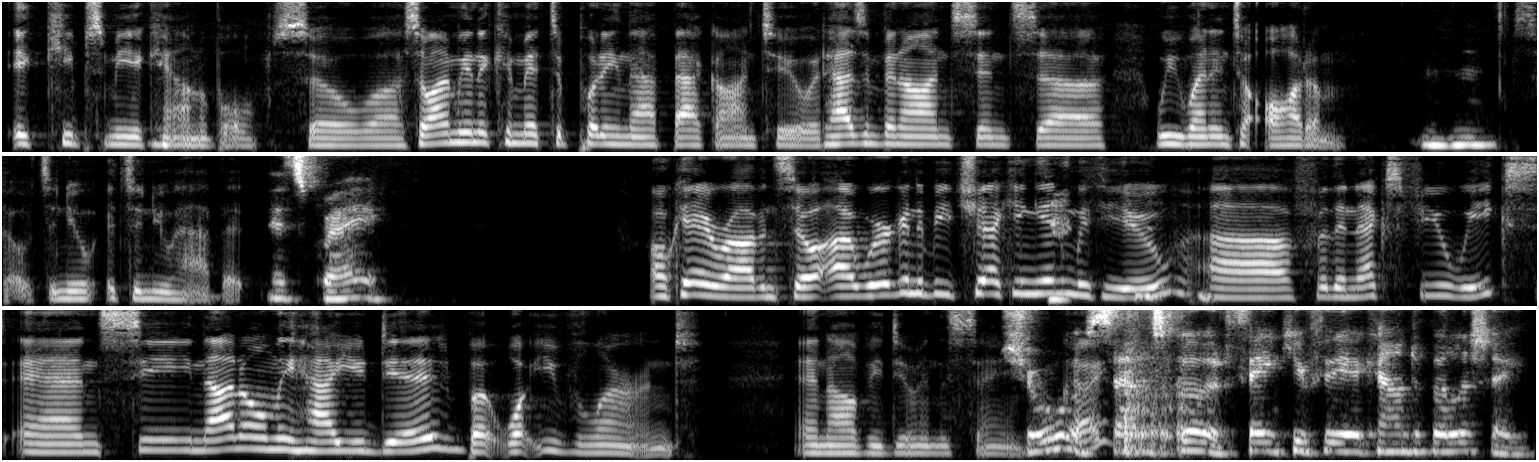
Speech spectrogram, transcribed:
it keeps me accountable. So, uh, so I'm going to commit to putting that back on too. It hasn't been on since uh, we went into autumn. Mm-hmm. So it's a new it's a new habit. That's great. Okay, Robin. So uh, we're going to be checking in with you uh, for the next few weeks and see not only how you did, but what you've learned. And I'll be doing the same. Sure, okay? sounds good. Thank you for the accountability.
